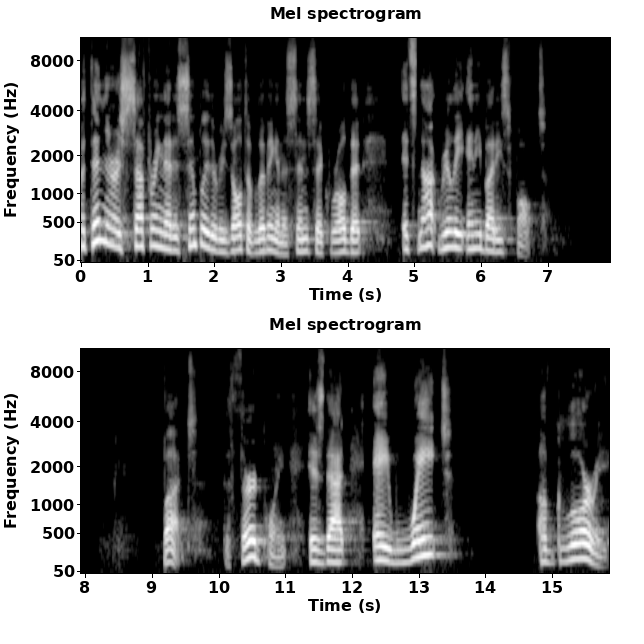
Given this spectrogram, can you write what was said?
But then there is suffering that is simply the result of living in a sin sick world that it's not really anybody's fault. But the third point is that a weight of glory,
